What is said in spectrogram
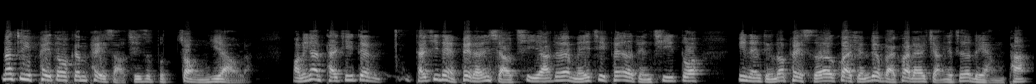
那至于配多跟配少，其实不重要了。哦，你看台积电，台积电也配得很小气啊，对不对？每一季配二点七多，一年顶多配十二块钱，六百块来讲也只有两趴。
